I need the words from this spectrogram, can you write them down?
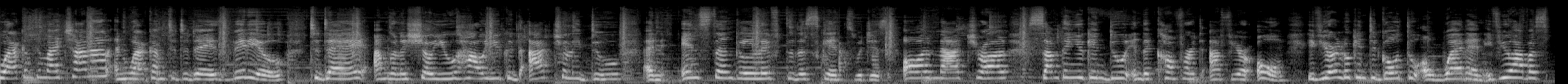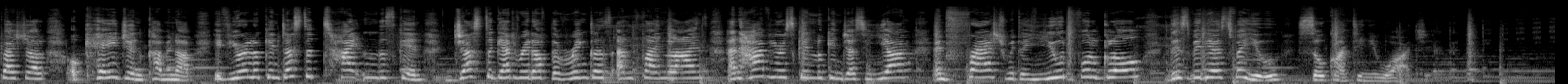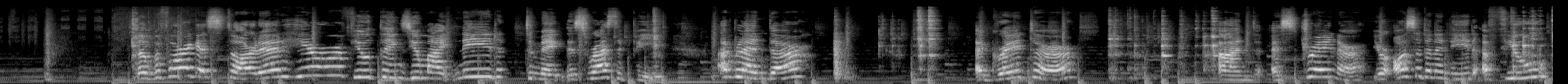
welcome to my channel and welcome to today's video today I'm going to show you how you could actually do an instant lift to the skin which is all natural something you can do in the comfort of your home if you're looking to go to a wedding if you have a special occasion coming up if you're looking just to tighten the skin just to get rid of the wrinkles and fine lines and have your skin looking just young and fresh with a youthful glow this video is for you so continue watching. So before I get started, here are a few things you might need to make this recipe. A blender, a grater, and a strainer. You're also gonna need a few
